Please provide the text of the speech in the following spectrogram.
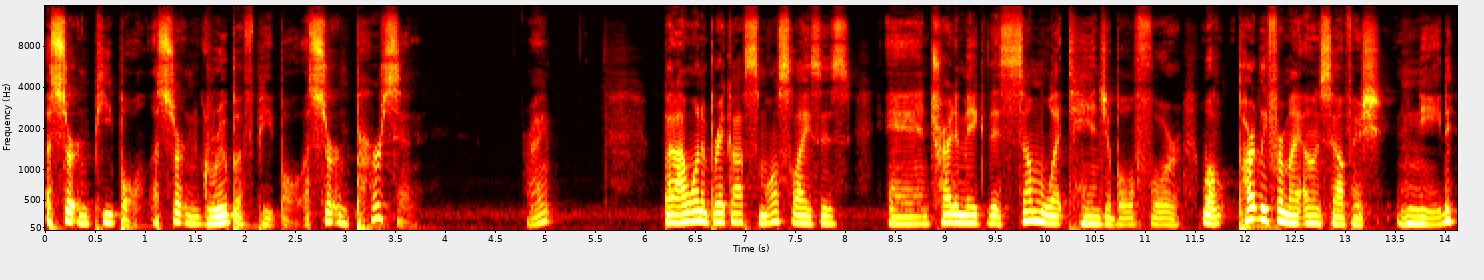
a certain people, a certain group of people, a certain person, right? But I want to break off small slices and try to make this somewhat tangible for, well, partly for my own selfish need,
